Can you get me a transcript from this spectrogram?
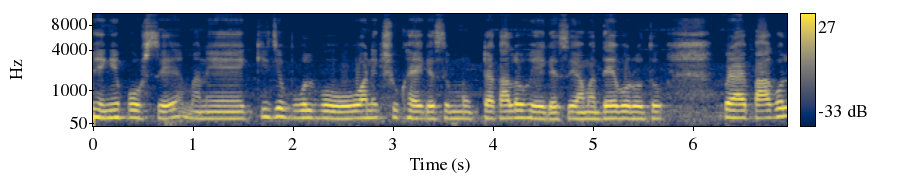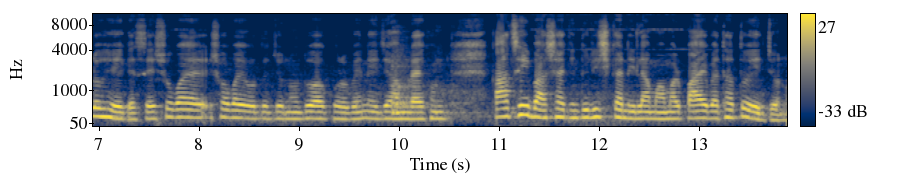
ভেঙে পড়ছে মানে কি যে বলব, ও অনেক শুকায় গেছে, মুখটা কালো হয়ে গেছে, আমার দেবরও তো প্রায় পাগলও হয়ে গেছে। সবাই সবাই ওদের জন্য দোয়া করবেন। এই যে আমরা এখন কাছেই বাসা কিন্তু রিক্সা নিলাম, আমার পায়ে ব্যথা তো এর জন্য।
